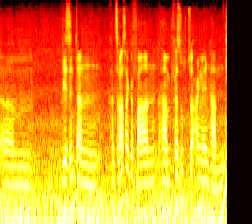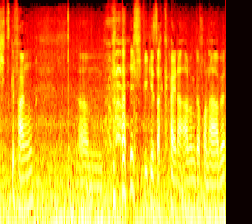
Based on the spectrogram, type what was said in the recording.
ähm, wir sind dann ans Wasser gefahren, haben versucht zu angeln, haben nichts gefangen, ähm, weil ich, wie gesagt, keine Ahnung davon habe.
